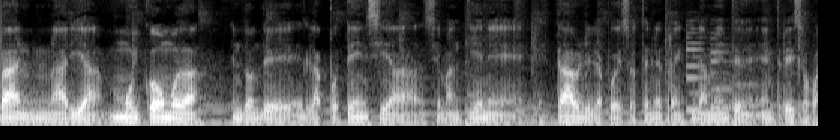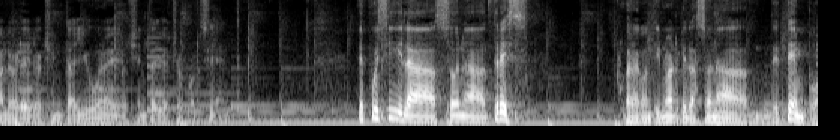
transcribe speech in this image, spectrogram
va en un área muy cómoda, en donde la potencia se mantiene estable y la puede sostener tranquilamente entre esos valores del 81 y el 88%. Después sigue la zona 3, para continuar que la zona de tempo.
